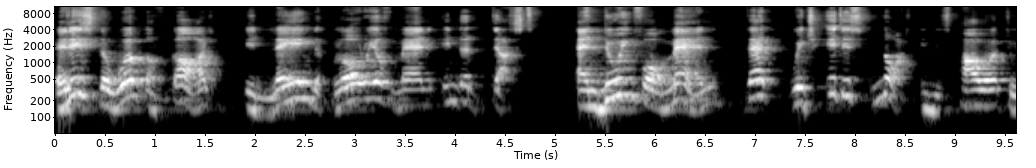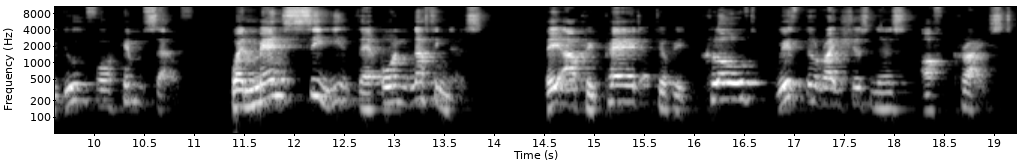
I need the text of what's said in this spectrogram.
It is the work of God in laying the glory of man in the dust and doing for man that which it is not in his power to do for himself. When men see their own nothingness, they are prepared to be clothed with the righteousness of Christ.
